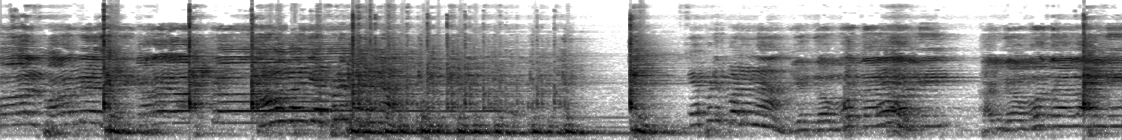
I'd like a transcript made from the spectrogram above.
மகள் பரமேஸ்வரி அவங்களுக்கு எப்படி பண்ணா எப்படி பண்ணா எங்க முதலாளி தங்க முதலாளி.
